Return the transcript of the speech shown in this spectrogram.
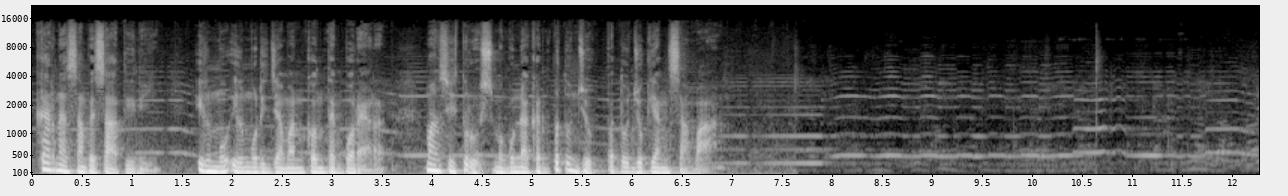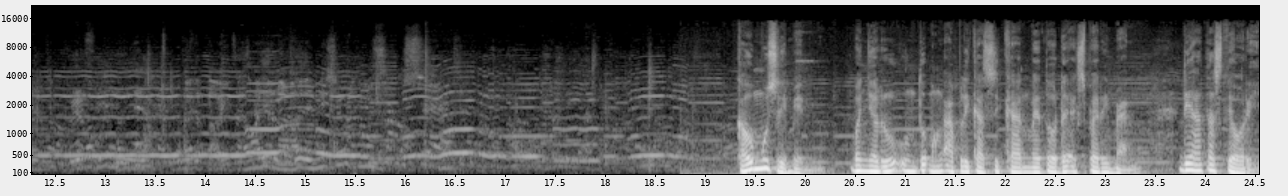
karena sampai saat ini, ilmu-ilmu di zaman kontemporer masih terus menggunakan petunjuk-petunjuk yang sama. Kaum muslimin menyeru untuk mengaplikasikan metode eksperimen di atas teori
